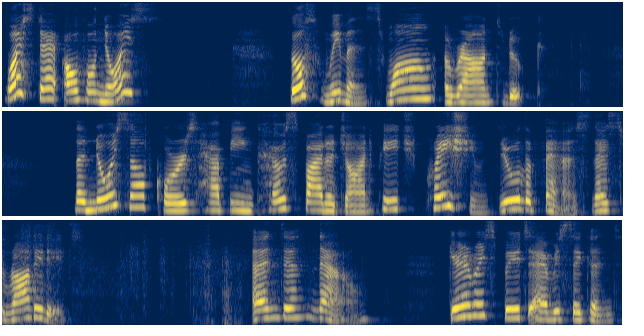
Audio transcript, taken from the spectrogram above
what's that awful noise? Both women swung around to look. The noise, of course, had been caused by the giant peach crashing through the fence that surrounded it. And now, Gary spit every second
